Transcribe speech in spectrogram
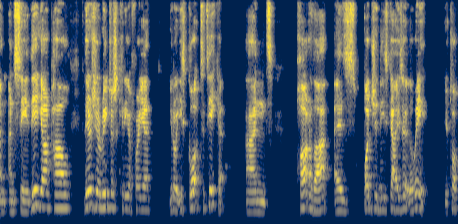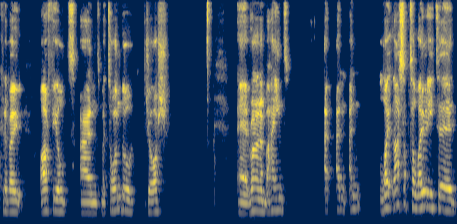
and, and say, there you are, pal, there's your Rangers career for you. You know, he's got to take it. And part of that is budging these guys out of the way. You're talking about Arfield and Matondo, Josh, uh, running in behind. And, and like that's up to Lowry to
